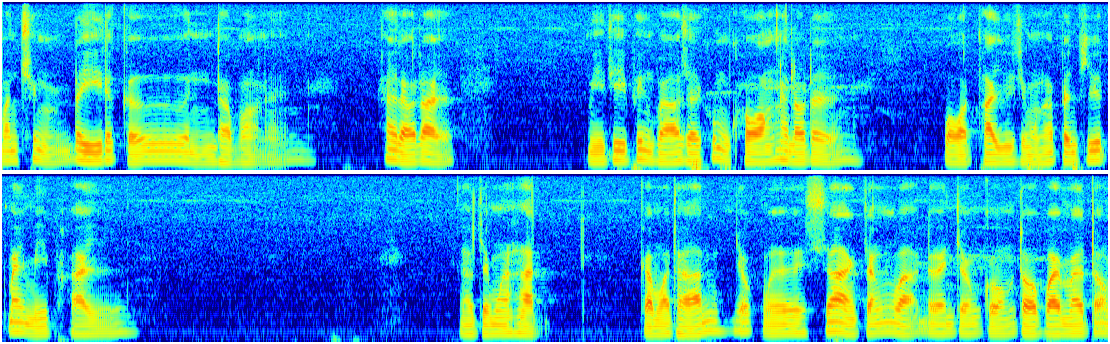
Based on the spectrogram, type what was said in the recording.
มันชึ่งดีเหลือเกินทำเนี่ยให้เราได้ มีที่พึ่งพาใส่คุ้มครองให้เราได้ปลอดภัยอยู่เสมอเป็นชีวิตไม่มีภัย เราจะมาหัดกรรมฐานยกมือสร้างจังหวะเดินจงกรมต่อไปไม่ต้อง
